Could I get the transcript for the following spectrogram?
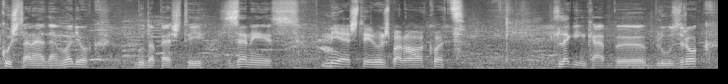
Kustán Ádám vagyok, budapesti zenész. Milyen stílusban alkotsz? Leginkább blues rock,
